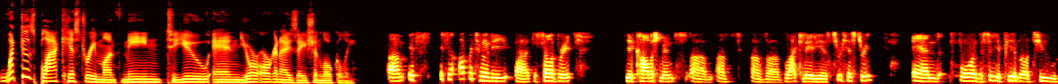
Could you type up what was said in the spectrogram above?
What does Black History Month mean to you and your organization locally? Um, it's it's an opportunity uh, to celebrate the accomplishments um, of of uh, Black Canadians through history, and for the city of Peterborough to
